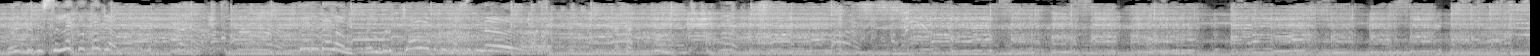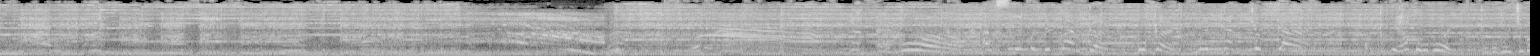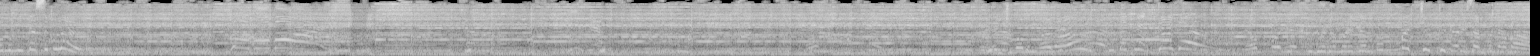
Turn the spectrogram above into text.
Mereka diselekut tajam. Dari dalam, yang berjaya berkata sebelah. Nampaknya kedua-dua mereka memacu ke garisan pertama.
